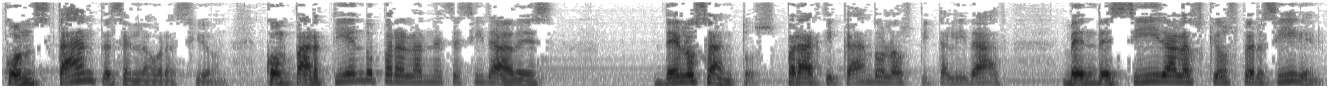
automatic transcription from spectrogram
constantes en la oración, compartiendo para las necesidades de los santos, practicando la hospitalidad, bendecid a los que os persiguen,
